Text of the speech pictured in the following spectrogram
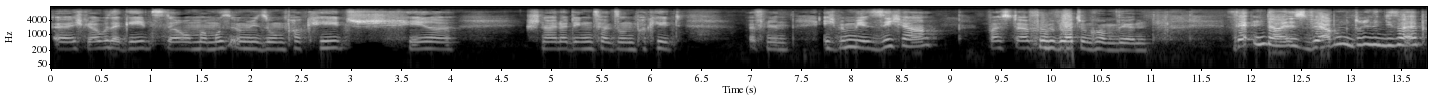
Äh, ich glaube, da geht's darum, man muss irgendwie so ein Paket, Schere, Schneiderdings, halt so ein Paket öffnen. Ich bin mir sicher, was da für Bewertungen kommen werden. Wetten, da ist Werbung drin in dieser App?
